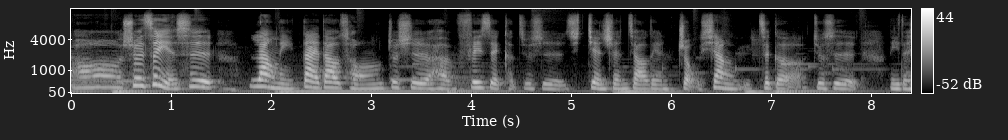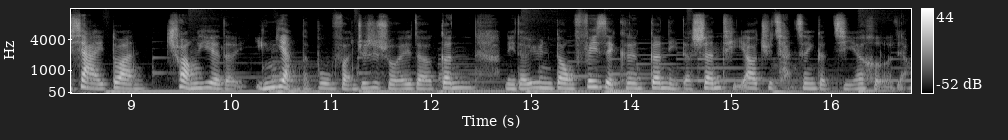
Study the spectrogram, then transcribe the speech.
哦，所以这也是让你带到从就是很 physical，就是健身教练走向于这个，就是你的下一段创业的营养的部分，就是所谓的跟你的运动 physical 跟你的身体要去产生一个结合，这样。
